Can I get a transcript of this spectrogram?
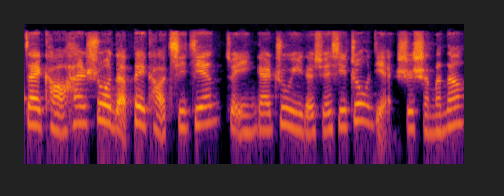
在考汉硕的备考期间，最应该注意的学习重点是什么呢？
